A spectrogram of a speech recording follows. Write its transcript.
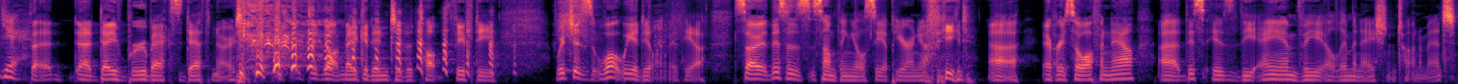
Yeah. the, uh, Dave Brubeck's Death Note did not make it into the top 50, which is what we are dealing with here. So, this is something you'll see appear on your feed uh, every so often now. Uh, this is the AMV Elimination Tournament.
